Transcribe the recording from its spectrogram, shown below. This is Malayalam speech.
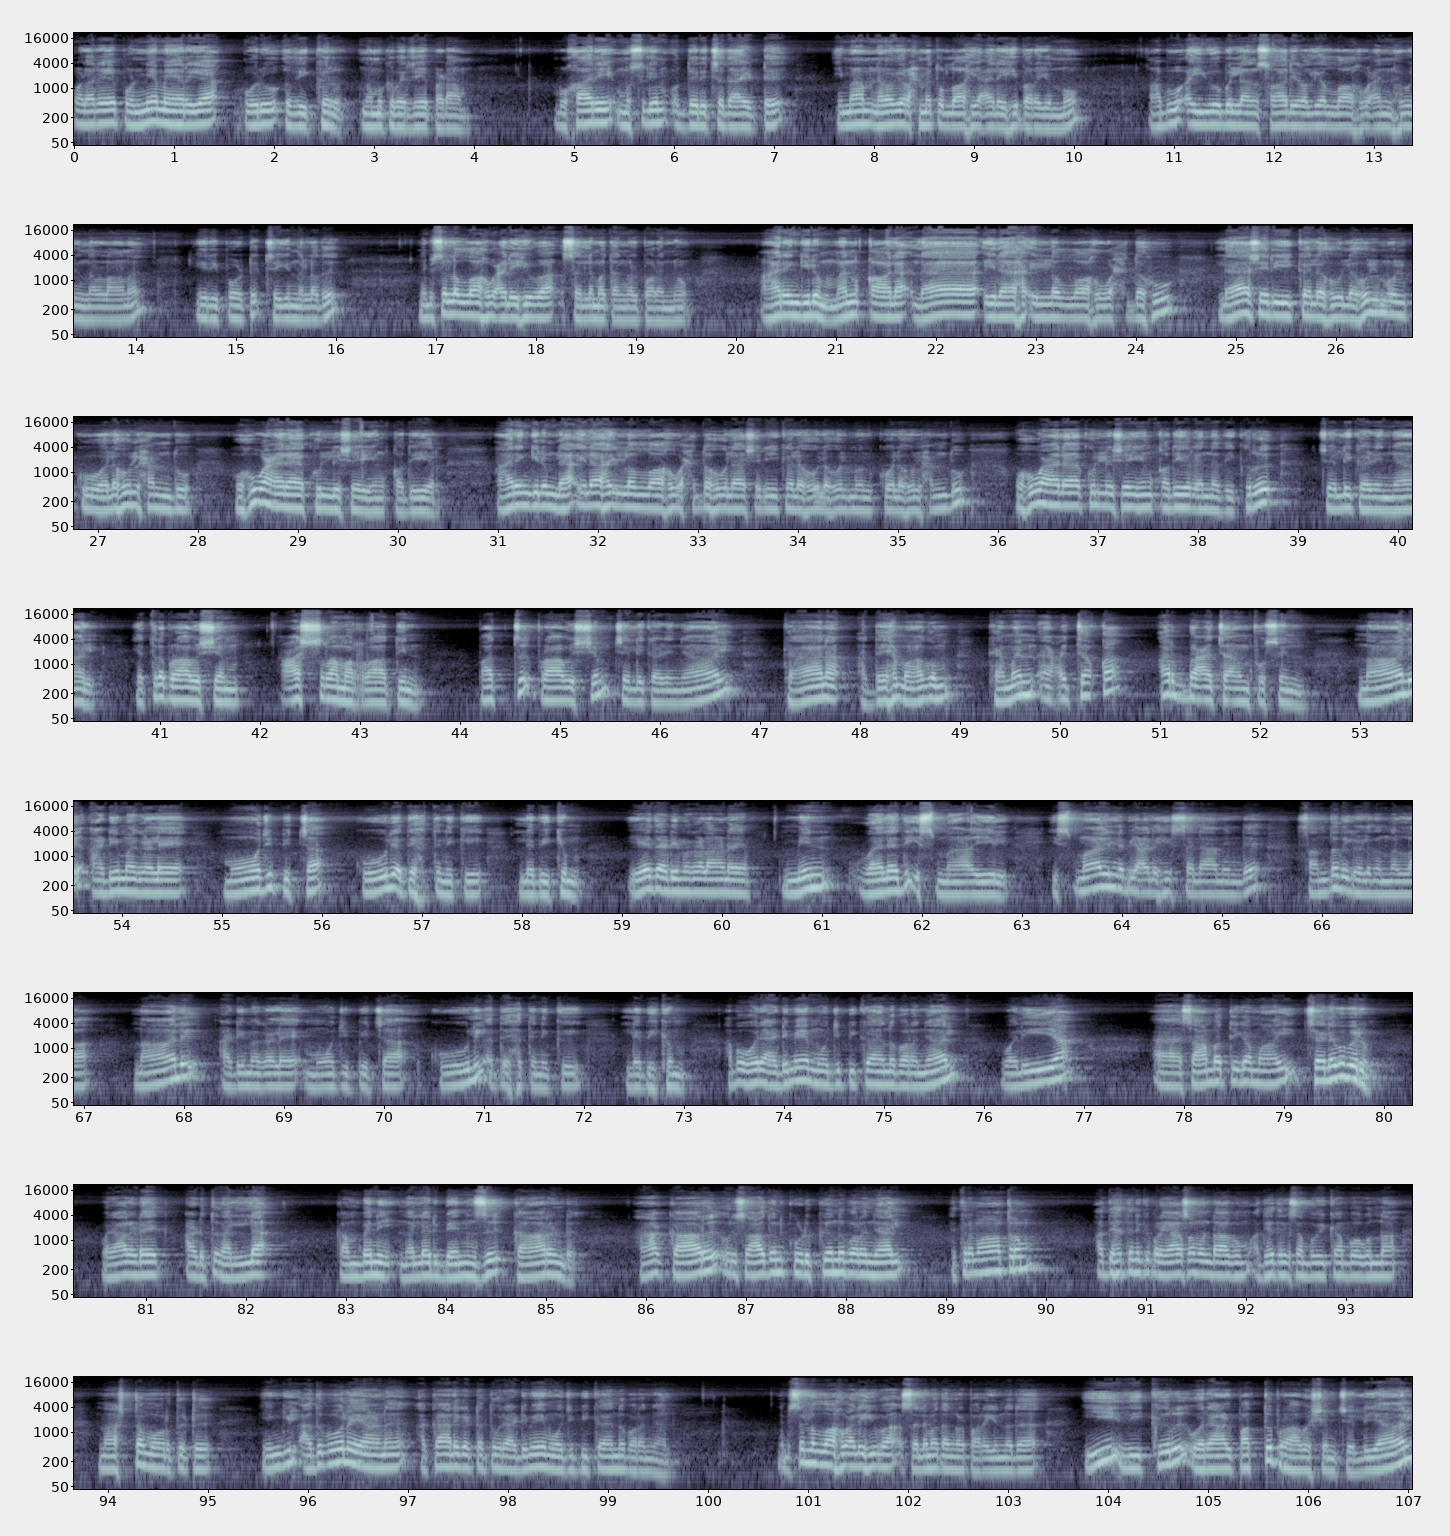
വളരെ പുണ്യമേറിയ ഒരു ദിക്കർ നമുക്ക് പരിചയപ്പെടാം. ബുഖാരി മുസ്ലിം ഉദ്ധരിച്ചതായിട്ട് ഇമാം നവവി റഹ്മത്തുല്ലാഹി അലഹി പറയുന്നു അബു അയ്യൂബുൽ അൻസാരി റളിയല്ലാഹു അൻഹുവിൽ നിന്നുള്ളതാണ് ഈ റിപ്പോർട്ട് ചെയ്യുന്നുള്ളത്. നബിസല്ലാഹു അലഹി വസല്ലമ തങ്ങൾ പറഞ്ഞു ആരെങ്കിലും മൻ കാല ലാ ഇലാഹ ഇല്ലല്ലാഹു വഹ്ദഹു ലാ ശരീക ലഹു ലഹുൽ മുൽക്കു വലഹുൽ ഹംദു വഹുവ അല കുല്ലി ഷൈഇൻ ഖദീർ. ആരെങ്കിലും ലാ ഇലാഹ ഇല്ലാഹു വഹ്ദഹു ലാ ശരീക ലഹു ലഹുൽ മുൽക്കു ലഹുൽ ഹംദു വഹു അല കുല്ലി ഷൈഇൻ ഖദീർ എന്ന ദിക്ർ ചൊല്ലിക്കഴിഞ്ഞാൽ എത്ര പ്രാവശ്യം? ആശ്രമറാത്തിൻ പത്ത് പ്രാവശ്യം ചൊല്ലിക്കഴിഞ്ഞാൽ കാന അദ്ദേഹമാകും കമൻ അച്ചക്ക അർബാച്ച അംഫുസിൻ നാല് അടിമകളെ മോചിപ്പിച്ച കൂലി അദ്ദേഹത്തിനിക്ക്. ലഭിക്കും. ഏതടിമകളാണ്? മിൻ വലത് ഇസ്മായിൽ. ഇസ്മായിൽ നബി അലഹിസ്സലാമിന്റെ സന്തതികളിൽ നിന്നുള്ള നാല് അടിമകളെ മോചിപ്പിച്ച കൂലി അദ്ദേഹത്തിനിക്ക് ലഭിക്കും. അപ്പോൾ ഒരടിമയെ മോചിപ്പിക്കുക എന്ന് പറഞ്ഞാൽ വലിയ സാമ്പത്തികമായി ചിലവ് വരും. ഒരാളുടെ അടുത്ത് നല്ല കമ്പനി നല്ലൊരു ബെൻസ് കാറുണ്ട്. ആ കാറ് ഒരു സാധുവിന് കൊടുക്കുക എന്ന് പറഞ്ഞാൽ എത്രമാത്രം അദ്ദേഹത്തിനക്ക് പ്രയാസമുണ്ടാകും അദ്ദേഹത്തിന് സംഭവിക്കാൻ പോകുന്ന നഷ്ടം ഓർത്തിട്ട് എങ്കിൽ അതുപോലെയാണ് അക്കാലഘട്ടത്ത് ഒരു അടിമയെ മോചിപ്പിക്കുക എന്ന് പറഞ്ഞാൽ. നബിസല്ലാഹു അലഹി വസലമ തങ്ങൾ പറയുന്നത് ഈ ദിക്കർ ഒരാൾ പത്ത് പ്രാവശ്യം ചൊല്ലിയാൽ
